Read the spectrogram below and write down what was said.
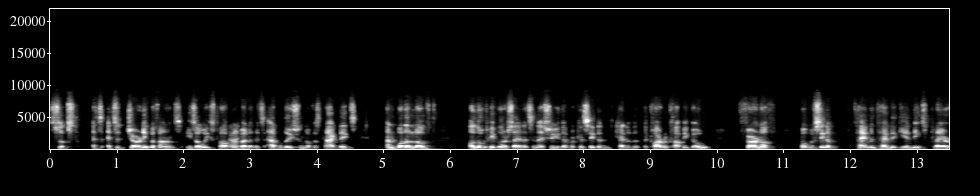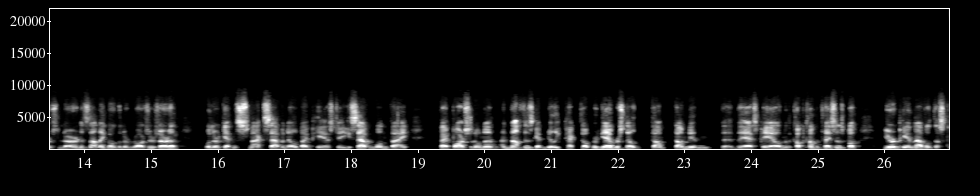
it's, it's a journey with Ange. He's always talking right. about it. It's evolution of his tactics. And what I loved although people are saying it's an issue that we're conceding kind of the, the carbon copy goal, fair enough. But we've seen it time and time again. These players learn. It's not like under the Rodgers era where they're getting smacked 7 0 by PSG, 7 1 by by Barcelona, and nothing's getting really picked up. Yeah, we're still dom- dominating the, the SPL and the cup competitions, but European level just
